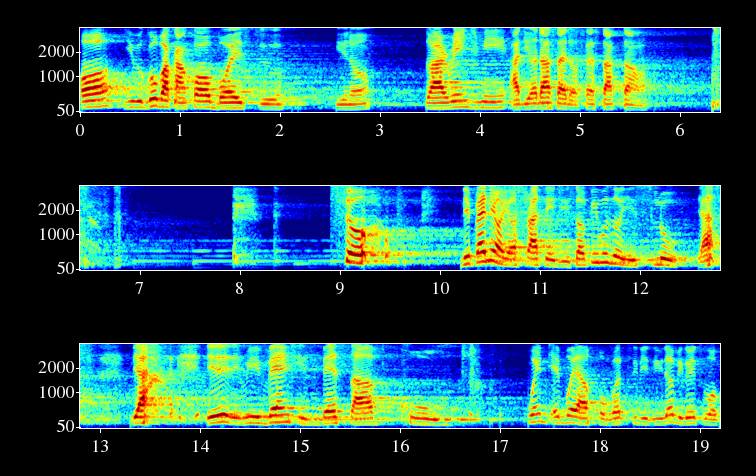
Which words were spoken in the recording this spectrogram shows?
or you will go back and call boys to, you know, to arrange me at the other side of Festac Town. So, depending on your strategy, some people say it's slow. Yes, revenge is best served cold. When everybody has forgotten this, you don't be going to work.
